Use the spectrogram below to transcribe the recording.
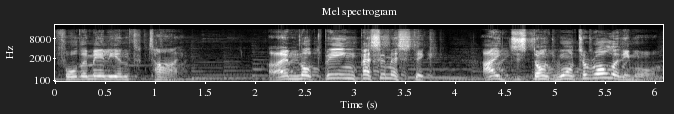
for the millionth time. I'm not being pessimistic, I just don't want to roll anymore.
